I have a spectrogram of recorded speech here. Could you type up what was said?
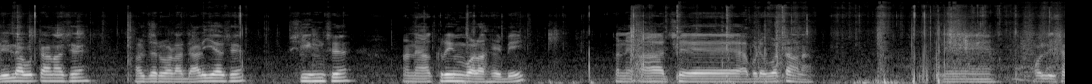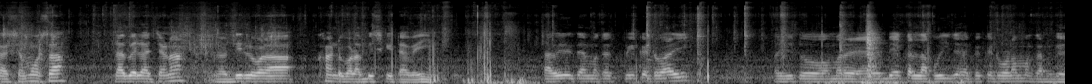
લીલા વટાણા છે, હળદરવાળા ડાળિયા છે સિંગ છે અને આ ક્રીમવાળા છે બે. અને આ છે આપણે વટાણા. ને ઓલી સમોસા લાબેલા ચણા અને દિલવાળા ખાંડવાળા બિસ્કિટ આવે એ આવી રીતે એમાં કંઈક પેકેટવાળી હજી તો અમારે બે કલાક હોઈ જશે પેકેટવાળામાં કારણ કે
